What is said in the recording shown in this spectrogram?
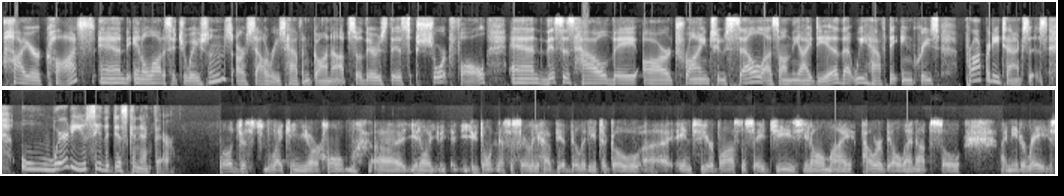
higher costs. And in a lot of situations, our salaries haven't gone up. So there's this shortfall. And this is how they are trying to sell us on the idea that we have to increase property taxes. Where do you see the disconnect there? Well, just like in your home, uh, you know, you, you don't necessarily have the ability to go uh, into your boss and say, geez, you know, my power bill went up, so I need a raise.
